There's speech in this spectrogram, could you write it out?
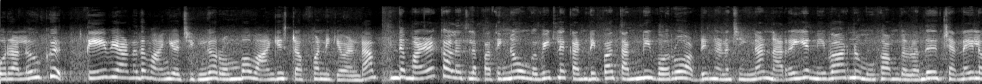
ஓரளவுக்கு தேவையானதை வாங்கி வச்சுக்கோங்க. ரொம்ப வாங்கி ஸ்டஃப் பண்ணிக்க வேண்டாம். இந்த மழை காலத்தில் பார்த்தீங்கன்னா உங்கள் வீட்டில் கண்டிப்பாக தண்ணி வரும் அப்படின்னு நினச்சிங்கன்னா நிறைய நிவாரண முகாம்கள் வந்து சென்னையில்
